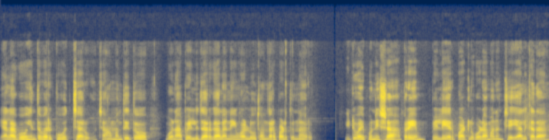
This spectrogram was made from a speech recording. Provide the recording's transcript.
ఎలాగో ఇంతవరకు వచ్చారు. చామంతితో గుణ పెళ్ళి జరగాలని వాళ్ళు తొందరపడుతున్నారు. ఇటువైపు నిషా ప్రేమ్ పెళ్ళి ఏర్పాట్లు కూడా మనం చేయాలి కదా?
